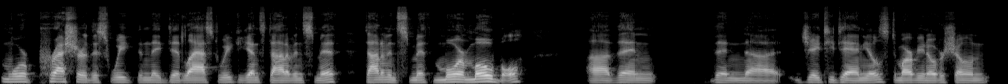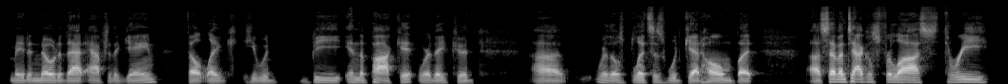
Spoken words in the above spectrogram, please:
more pressure this week than they did last week against Donovan Smith. Donovan Smith more mobile uh, than than uh, JT Daniels. DeMarvion Overshown made a note of that after the game. Felt like he would be in the pocket where they could uh, where those blitzes would get home. But uh, seven tackles for loss, three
